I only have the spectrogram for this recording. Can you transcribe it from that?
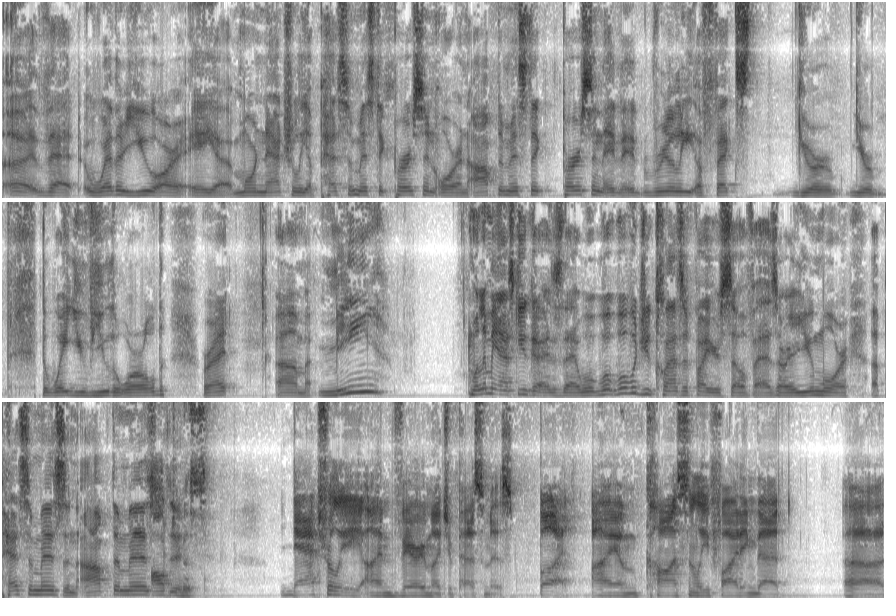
uh, that whether you are a uh, more naturally a pessimistic person or an optimistic person, it, it really affects your your the way you view the world, right? Um, me, well, let me ask you guys that. What, what, what would you classify yourself as? Are you more a pessimist, an optimist? Optimist. Naturally, I'm very much a pessimist, but I am constantly fighting that uh,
